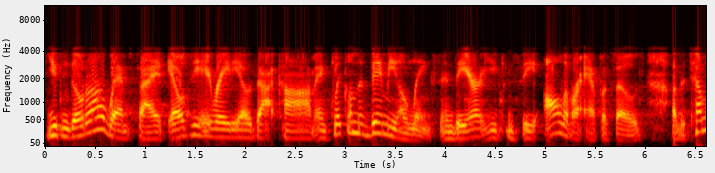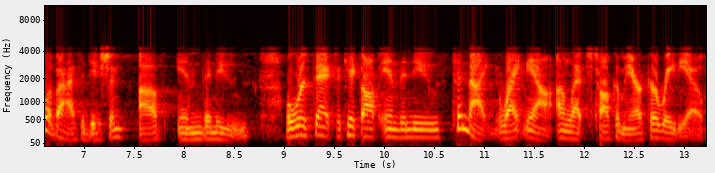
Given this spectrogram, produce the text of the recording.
You can go to our website, ltaradio.com, and click on the Vimeo links, and there you can see all of our episodes of the televised edition of In the News. Well, we're set to kick off In the News tonight, right now, on Let's Talk America Radio.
